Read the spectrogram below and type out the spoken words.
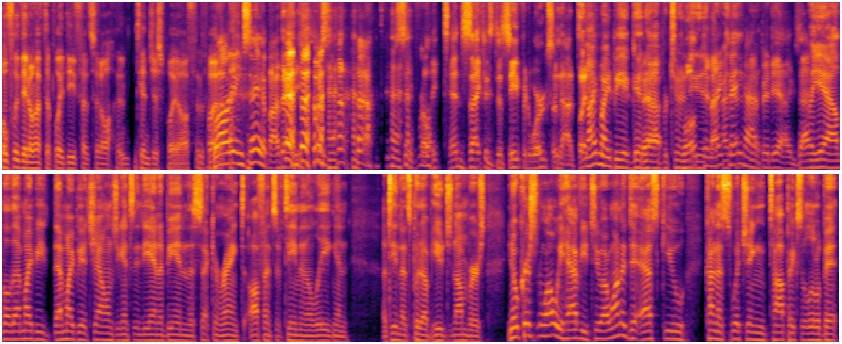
hopefully they don't have to play defense at all and can just play offense. But Well, I didn't say about that. I was gonna say for like ten seconds to see if it works or not. But Tonight might be a good Yeah. opportunity. Well, tonight I- may but- happen. Yeah, But exactly. yeah, although that might be that might be a challenge against Indiana being the second ranked offensive team in the league and a team that's put up huge numbers. You know, Christian, while we have you too, I wanted to ask you, kind of switching topics a little bit.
